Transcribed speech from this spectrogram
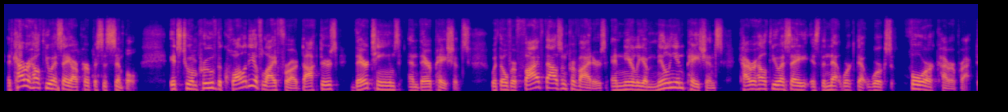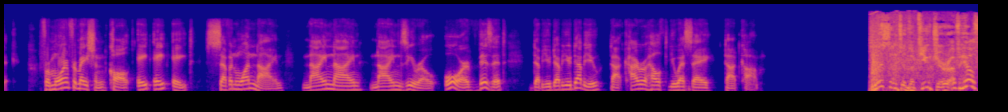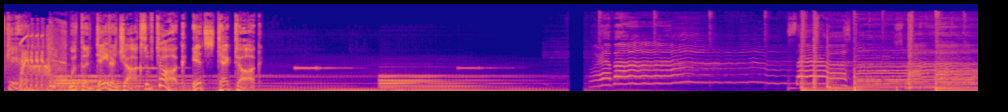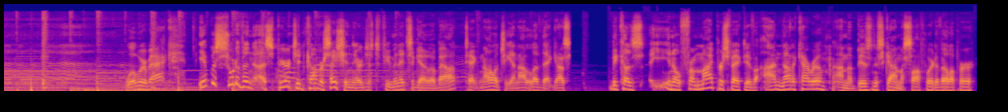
At Chiro Health USA, our purpose is simple. It's to improve the quality of life for our doctors, their teams, and their patients. With over 5,000 providers and nearly a million patients, Chiro Health USA is the network that works for chiropractic. For more information, call 888 719 9990 or visit www.chirohealthusa.com. Listen to the future of healthcare with the data jocks of talk. It's Tech Talk. Forever, Sarah, well, we're back it was sort of an, a spirited conversation there just a few minutes ago about technology, and I love that, guys. Because, you know, from my perspective, I'm not a chiro. I'm a business guy, I'm a software developer.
